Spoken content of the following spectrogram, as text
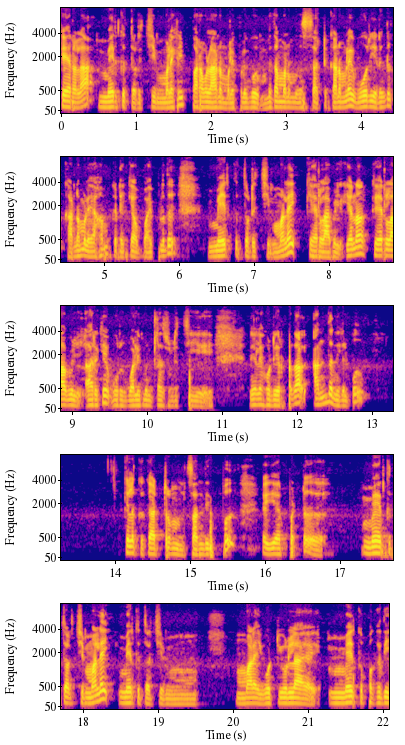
கேரளா மேற்கு தொடர்ச்சி மலைகள் பரவலான மழைப்பொழிவு மிதமான முதல் சற்று கனமழை ஓரிரு இடங்கள் கனமழையாகவும் கிடைக்க வாய்ப்புள்ளது மேற்கு தொடர்ச்சி மலை கேரளாவில் ஏன்னா கேரளாவில் அருகே ஒரு வளிமண்டல சுழற்சி நிலை கொண்டிருப்பதால் அந்த நிகழ்வு கிழக்கு காற்றும் சந்திப்பு ஏற்பட்டு மேற்கு தொடர்ச்சி மலை மேற்கு தொடர்ச்சி மலை ஒட்டியுள்ள மேற்கு பகுதி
